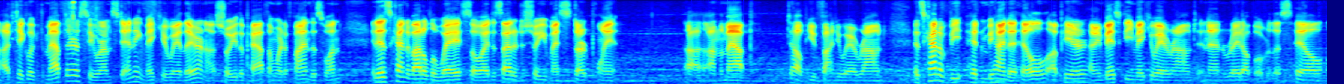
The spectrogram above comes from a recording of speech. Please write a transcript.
Uh, if you take a look at the map there, see where I'm standing, make your way there, and I'll show you the path on where to find this one. It is kind of out of the way, so I decided to show you my start point uh, on the map to help you find your way around. It's kind of be hidden behind a hill up here. I mean, basically you make your way around, and then right up over this hill,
